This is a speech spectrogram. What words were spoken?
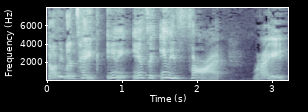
Don't even take any into any thought, right?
